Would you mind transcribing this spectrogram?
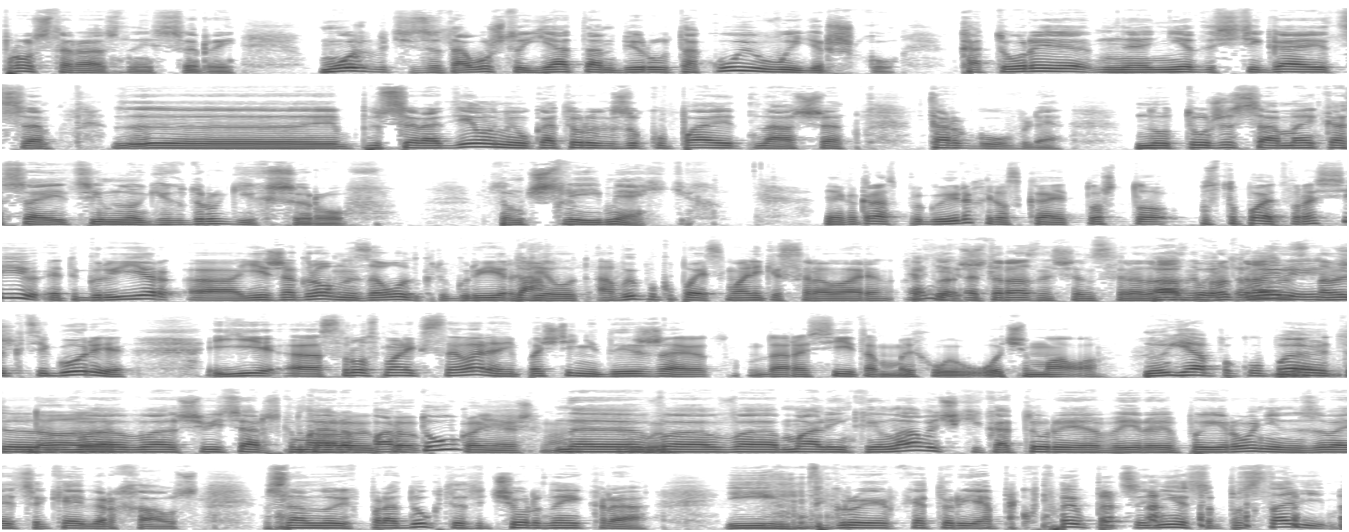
Просто разные сыры. Может быть, из-за того, что я там беру такую выдержку, которая не достигается э, сыроделами, у которых закупает наша торговля. Но то же самое касается и многих других сыров, в том числе и мягких. Я как раз про грюйер хотел сказать. То, что поступает в Россию, это грюйер. А, есть же огромный завод, который грюйер да. делают, а вы покупаете маленьких сыроварен. Это, это разные совершенно разные, разные ценовые категории. И а, спрос маленьких сыроварен, они почти не доезжают до России, там их очень мало. Ну, я покупаю да. это да. В, в швейцарском да, аэропорту, конечно. В, в маленькой лавочке, которая, по иронии, называется Кэверхаус. Основной их продукт – это черная икра. И гроер, который я покупаю, по цене сопоставим.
